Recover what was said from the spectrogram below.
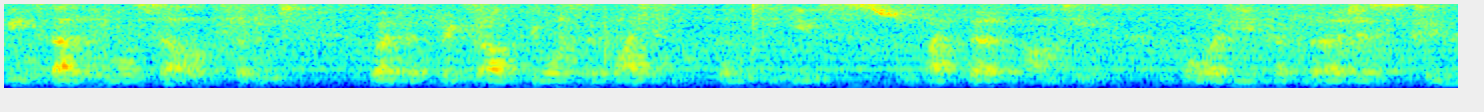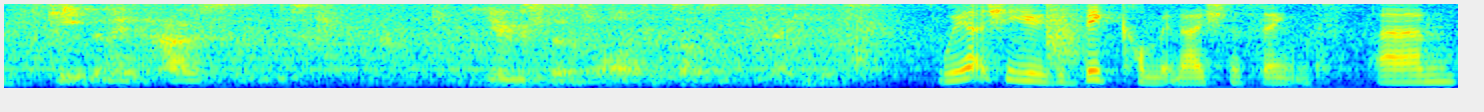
been developing yourselves and whether, for example, you also license them to use by third parties or whether you prefer just to keep them in-house and use them on a consultancy basis? We actually use a big combination of things. Um,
